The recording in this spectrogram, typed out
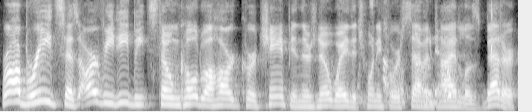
Rob Reed says RVD beat Stone Cold while hardcore champion. There's no way the 24 7 title is better.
